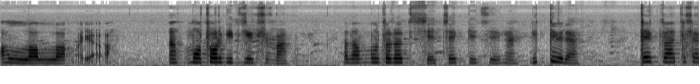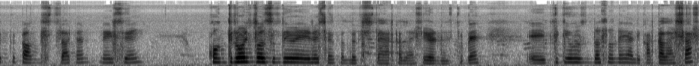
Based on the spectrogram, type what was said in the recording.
Allah Allah ya. Heh, motor gidecek şimdi bak. Adam motora ateş edecek gidecek. Heh, gitti bile. Tek bir ateş hakkı kalmıştı zaten. Neyse. Kontrol bozuldu ve yere çakıldık işte arkadaşlar gördüğünüz gibi. Ee, videomuzun da sonuna geldik arkadaşlar.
